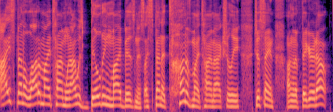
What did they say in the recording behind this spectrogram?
I spent a lot of my time when I was building my business. I spent a ton of my time actually just saying, I'm going to figure it out.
